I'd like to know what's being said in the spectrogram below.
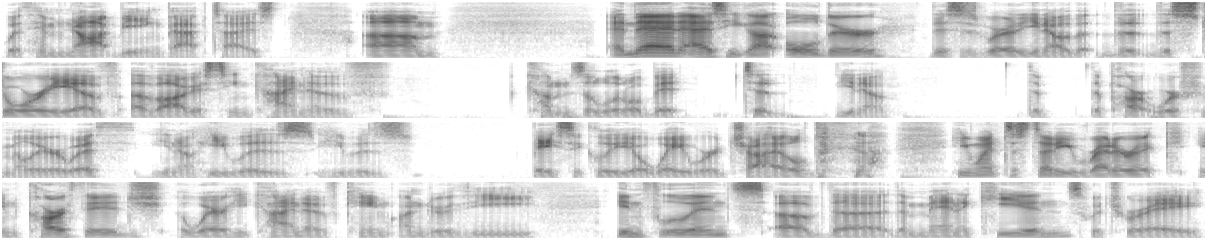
with him not being baptized. Um, and then as he got older, this is where you know the, the, the story of of Augustine kind of comes a little bit to you know the the part we're familiar with. You know, he was he was basically a wayward child. he went to study rhetoric in Carthage, where he kind of came under the influence of the the Manichaeans, which were a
